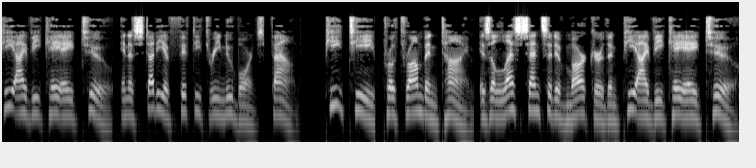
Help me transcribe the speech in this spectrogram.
PIVKA2, in a study of 53 newborns, found PT prothrombin time is a less sensitive marker than PIVKA2.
